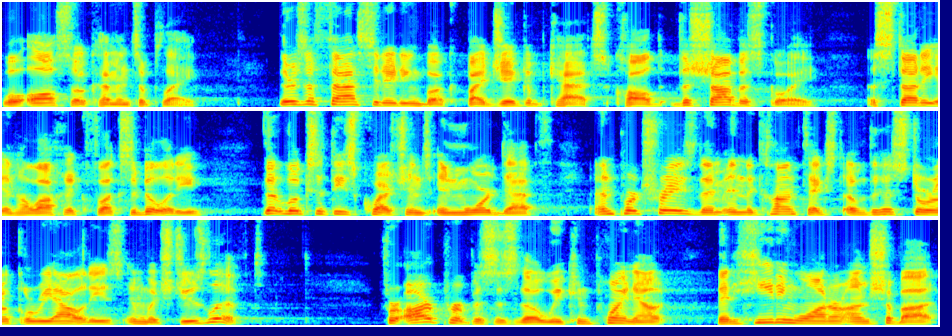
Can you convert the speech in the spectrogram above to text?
will also come into play. There's a fascinating book by Jacob Katz called The Shabbos Goy, a study in halachic flexibility, that looks at these questions in more depth and portrays them in the context of the historical realities in which Jews lived. For our purposes, though, we can point out that heating water on Shabbat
